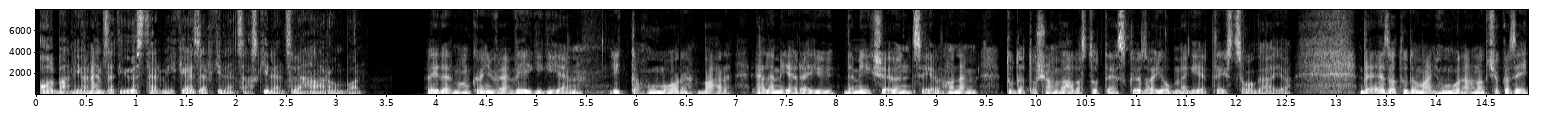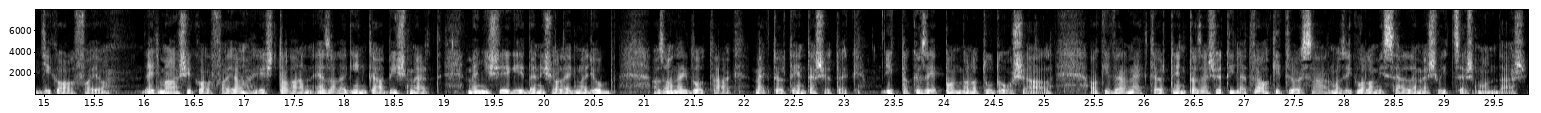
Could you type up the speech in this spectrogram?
Albánia nemzeti összterméke 1993-ban. Lederman könyve végig ilyen. Itt a humor, bár elemi erejű, de mégse öncél, hanem tudatosan választott eszköz a jobb megértést szolgálja. De ez a tudomány humorának csak az egyik alfaja. Egy másik alfaja, és talán ez a leginkább ismert, mennyiségében is a legnagyobb, az anekdoták, megtörtént esetek. Itt a középpontban a tudós áll, akivel megtörtént az eset, illetve akitől származik valami szellemes, vicces mondás.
